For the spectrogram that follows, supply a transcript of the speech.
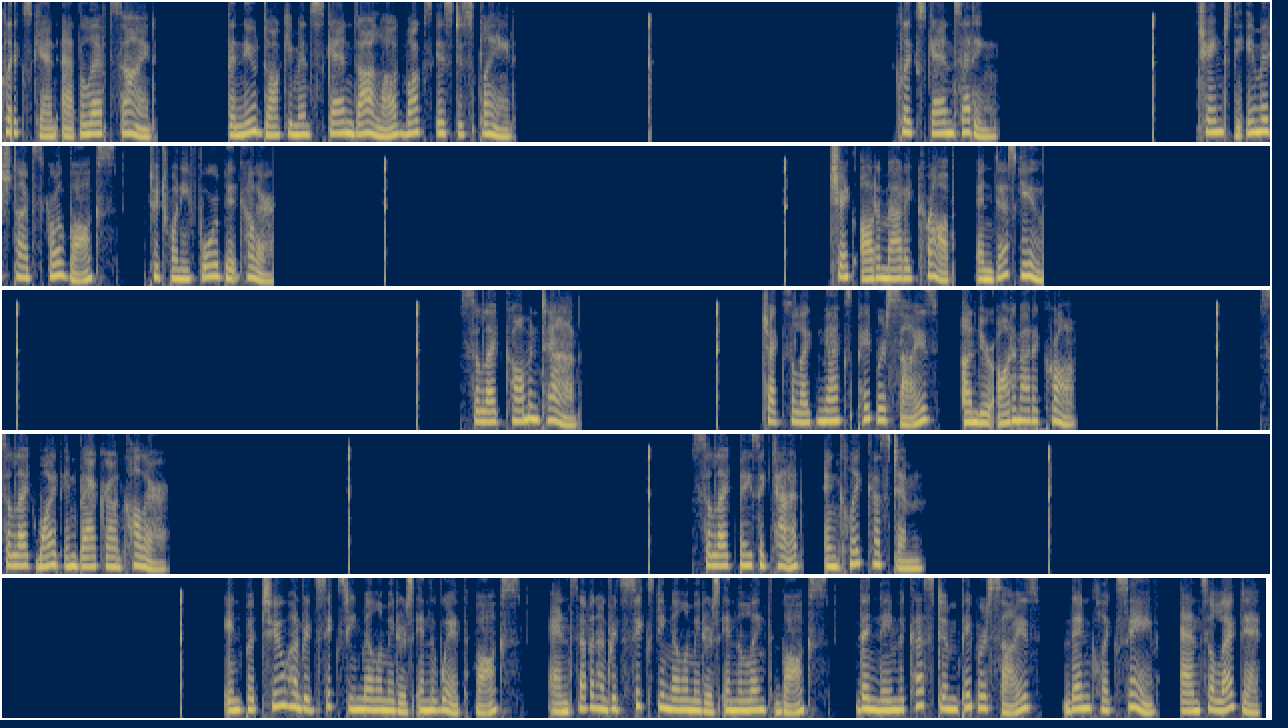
Click Scan at the left side. The new Document Scan dialog box is displayed. Click Scan setting. Change the image type scroll box to 24-bit color. Check automatic crop and desk Select Common tab. Check Select Max Paper Size under Automatic Crop. Select White in background color. Select Basic tab and click Custom. Input 216 mm in the width box and 760 mm in the length box, then name the custom paper size, then click Save and select it.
